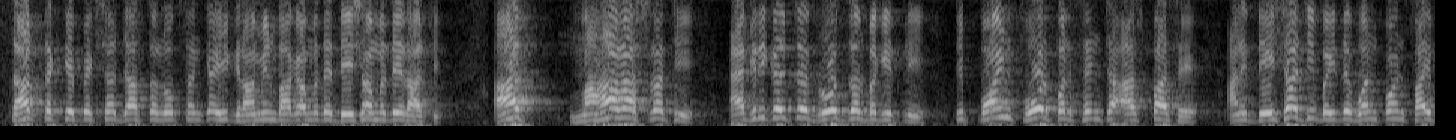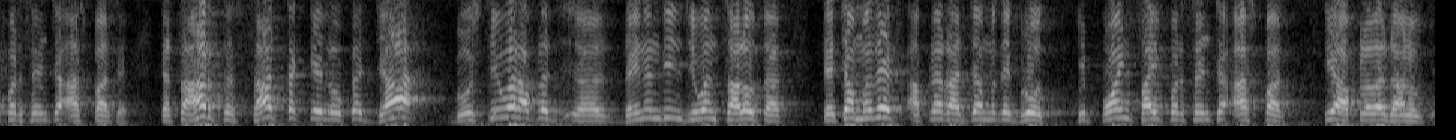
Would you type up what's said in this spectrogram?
साठ टक्केपेक्षा जास्त लोकसंख्या ही ग्रामीण भागामध्ये देशामध्ये राहते. आज महाराष्ट्राची ॲग्रिकल्चर ग्रोथ जर बघितली ती पॉईंट फोर पर्सेंटच्या आसपास आहे. आणि देशाची बघितली वन पॉईंट फाईव्ह पर्सेंटच्या आसपास आहे. त्याचा अर्थ सात टक्के लोक ज्या गोष्टीवर आपलं दैनंदिन जीवन चालवतात त्याच्यामध्येच आपल्या राज्यामध्ये ग्रोथ ही पॉईंट फाईव्ह पर्सेंटच्या आसपास ही आपल्याला जाणवते.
